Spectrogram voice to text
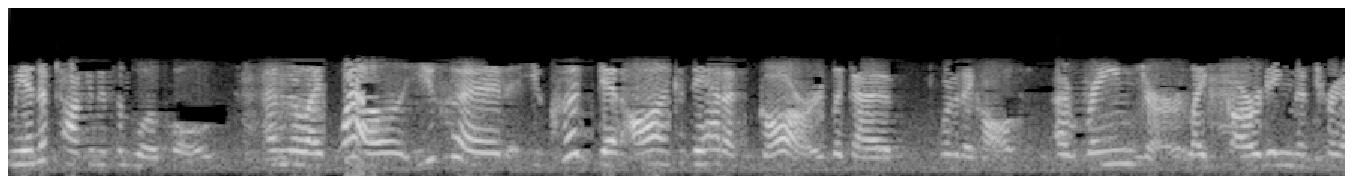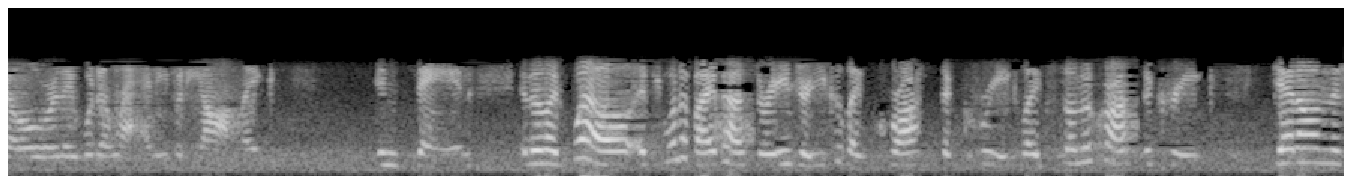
We end up talking to some locals, and they're like, "Well, you could you could get on because they had a guard, like a what are they called? A ranger, like guarding the trail where they wouldn't let anybody on, like insane. And they're like, well, if you want to bypass the ranger, you could like cross the creek, like swim across the creek, get on the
